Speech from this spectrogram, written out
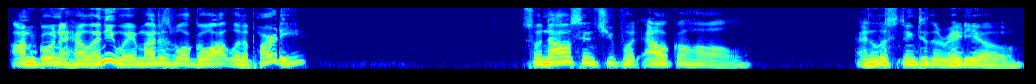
I'm going to hell anyway, might as well go out with a party. So now, since you put alcohol and listening to the radio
